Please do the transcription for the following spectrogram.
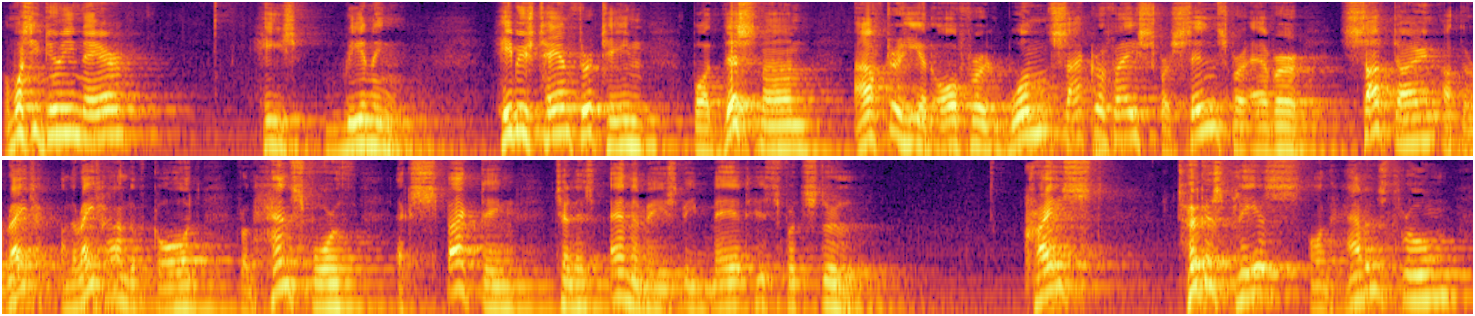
And what's he doing there? He's reigning. Hebrews 10 13, but this man, after he had offered one sacrifice for sins forever, sat down at the right on the right hand of God from henceforth, expecting till his enemies be made his footstool. Christ took his place on heaven's throne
